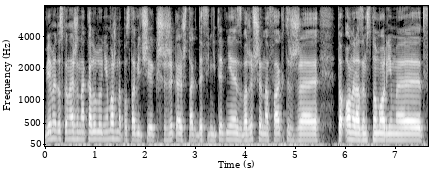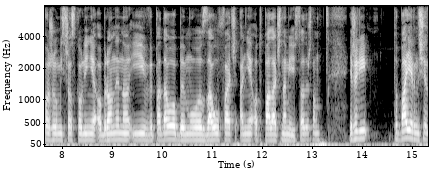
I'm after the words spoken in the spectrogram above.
wiemy doskonale, że na Kalulu nie można postawić krzyżyka już tak definitywnie, zważywszy na fakt, że to on razem z Tomorim e, tworzył mistrzowską linię obrony, no i wypadałoby mu zaufać, a nie odpalać na miejscu. A zresztą, jeżeli to Bayern się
